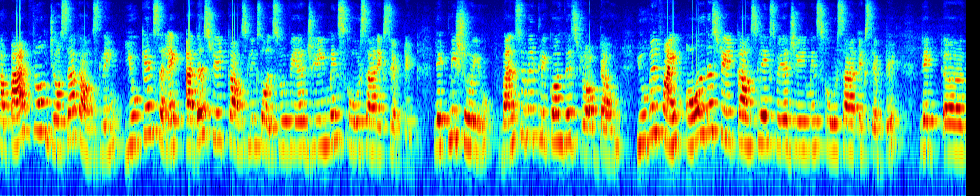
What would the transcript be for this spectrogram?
Apart from JoSAA counseling, you can select other state counselings also where JEE Main scores are accepted. Let me show you. Once you will click on this drop down, you will find all the state counselings where JEE Main scores are accepted. Like, uh,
